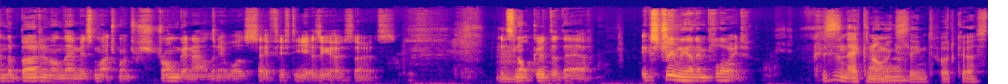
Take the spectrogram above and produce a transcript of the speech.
and the burden on them is much much stronger now than it was say 50 years ago. So it's it's Mm. not good that they're extremely unemployed. This is an economics Uh, themed podcast.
